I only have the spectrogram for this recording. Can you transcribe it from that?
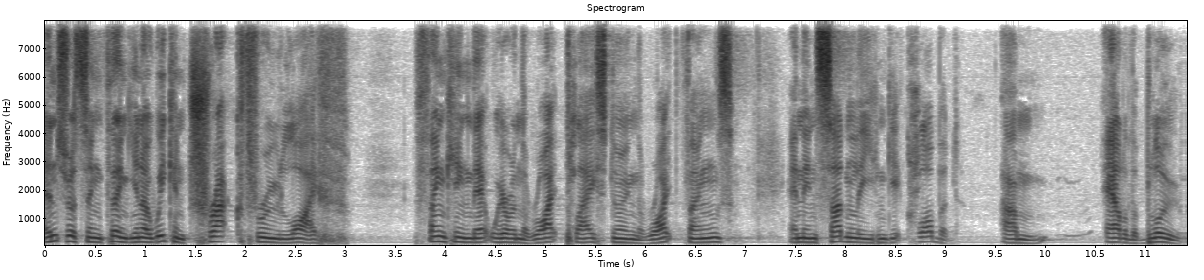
interesting thing. You know, we can track through life thinking that we're in the right place, doing the right things, and then suddenly you can get clobbered um, out of the blue.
